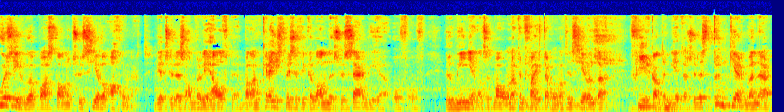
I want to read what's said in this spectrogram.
Oos-Europa staan op so 7800. Jy weet, so dis amper die helfte, maar dan kry jy spesifieke lande so Servië of of Roemenië, dan is dit maar 150, 170 vierkante meter. So dis 10 keer minder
